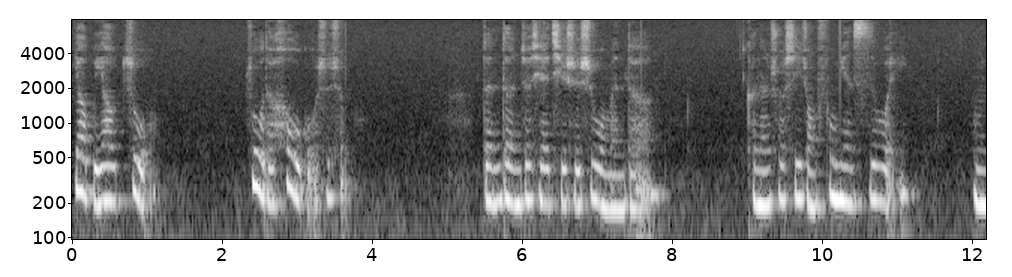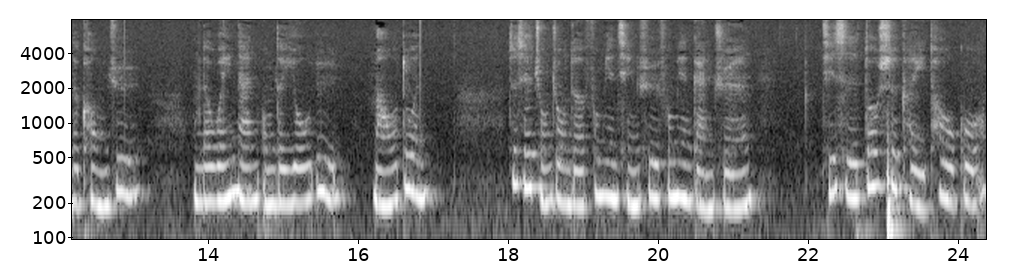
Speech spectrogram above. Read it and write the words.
要不要做、做的后果是什么？等等，这些其实是我们的，可能说是一种负面思维，我们的恐惧，我们的为难，我们的犹豫、矛盾，这些种种的负面情绪、负面感觉，其实都是可以透过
